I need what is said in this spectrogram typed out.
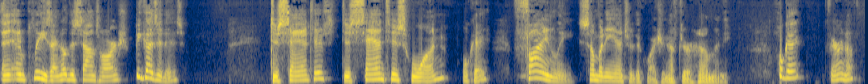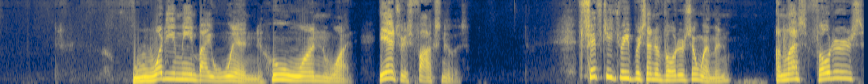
and, and please. I know this sounds harsh because it is. DeSantis, DeSantis won. Okay. Finally, somebody answered the question after how many? Okay, fair enough. What do you mean by win? Who won what? The answer is Fox News. 53% of voters are women, unless voters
